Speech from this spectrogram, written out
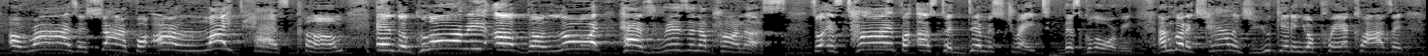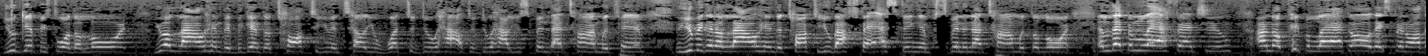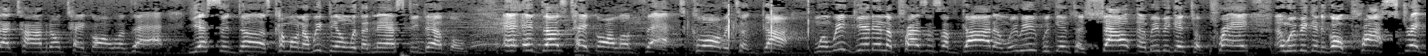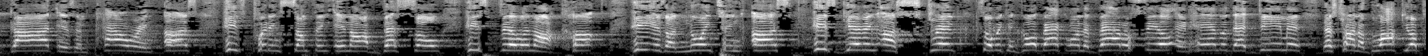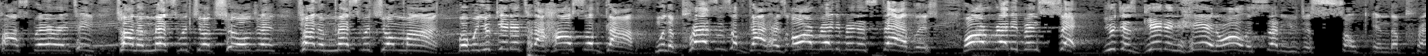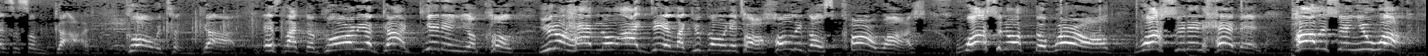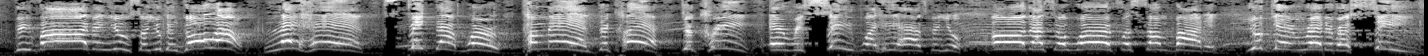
Arise and shine, for our light has come, and the glory of the Lord has risen upon us. So it's time for us to demonstrate this glory. I'm going to challenge you. You get in your prayer closet, you get before the Lord, you allow Him to begin to talk to you and tell you what to do, how to do, how you spend that time with Him. You begin to allow Him to talk to you about fasting and spending that time with the Lord and let them laugh at you. I know people laugh, oh, they spend all that time. Don't take all of that. Yes, it does. Come on now. We're dealing with a nasty devil. And it does take all of that. Glory to God. When we get in the presence of God and we begin to shout and we begin to pray and we begin to go prostrate, God is empowering us. He's putting something in our vessel. He's filling our cup. He is anointing us. He's giving us strength so we can go back on the battlefield and handle that demon that's trying to block your prosperity, trying to mess with your children, trying to mess with your mind. But when you get into the house of God, when the presence of God has already been established, already been set, you just get in here and all of a sudden you just soak in the presence of God. Glory to God. It's like the glory of God. Get in your clothes. You don't have no idea, like you're going into a Holy Ghost car wash, washing off the world, washing in heaven, polishing you up, reviving you so you can go out, lay hands, speak that word, command, declare, decree, and receive what he has for you. Oh, that's a word for somebody. You're getting ready to receive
